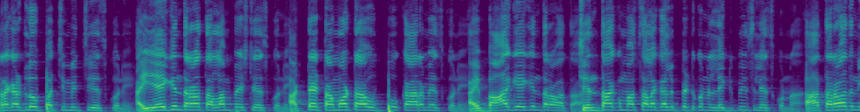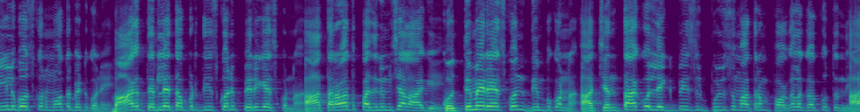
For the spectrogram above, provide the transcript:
ఎర్రగడ్డలు పచ్చిమిర్చి వేసుకొని అవి ఏగిన తర్వాత అల్లం పేస్ట్ వేసుకొని అట్టే టమోటా ఉప్పు కారం వేసుకొని అవి బాగా ఏగిన తర్వాత చింతాకు మసాలా కలిపి పెట్టుకున్న లెగ్ పీసులు వేసుకున్నా ఆ తర్వాత నీళ్ళు పోసుకొని మూత పెట్టుకొని బాగా తెరిలేటప్పుడు తీసుకొని పెరిగేసుకున్నా ఆ తర్వాత పది నిమిషాలు ఆగి కొత్తిమీర వేసుకొని దింపుకున్నా ఆ చింతాకు లెగ్ పీసులు పులుసు మాత్రం పొగలు గక్కుతుంది. ఆ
